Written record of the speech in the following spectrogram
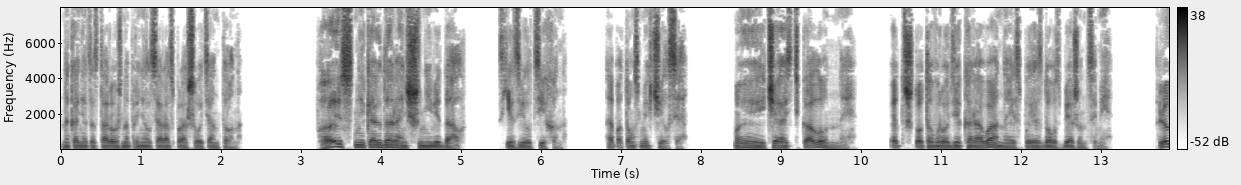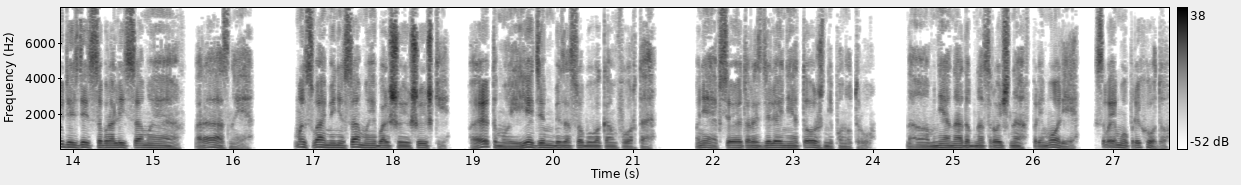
Наконец осторожно принялся расспрашивать Антон. «Поезд никогда раньше не видал», — съязвил Тихон, а потом смягчился. Мы часть колонны. Это что-то вроде каравана из поездов с беженцами. Люди здесь собрались самые разные. Мы с вами не самые большие шишки, поэтому и едем без особого комфорта. Мне все это разделение тоже не по нутру. Но мне надобно срочно в Приморье, к своему приходу.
